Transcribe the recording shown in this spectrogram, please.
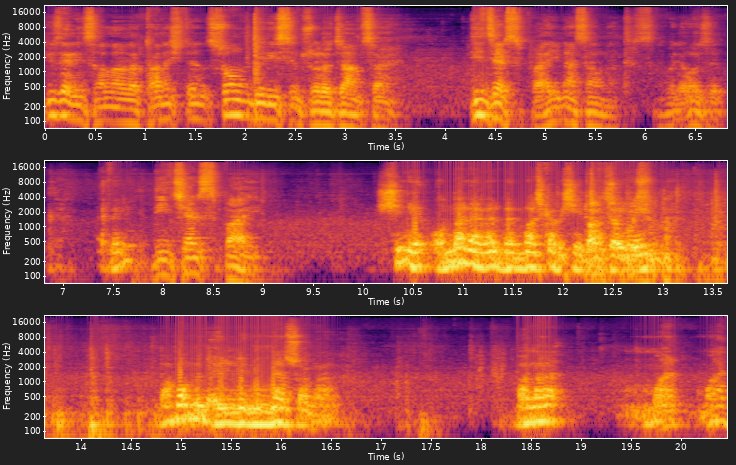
Güzel insanlarla tanıştın. Son bir isim soracağım sana. Dinçer Sipahi nasıl anlatırsın? Böyle özetle. Efendim? Dinçer Sipahi. Şimdi ondan evvel ben başka bir şey daha tabii. söyleyeyim. Babamın ölümünden sonra bana ma- ma-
